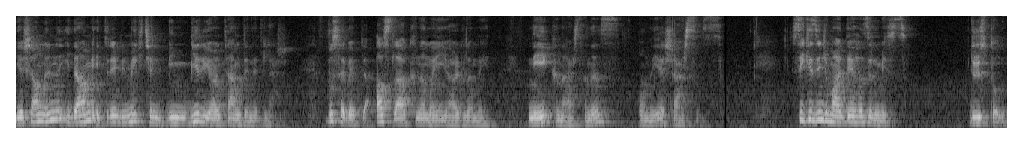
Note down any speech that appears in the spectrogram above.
yaşamlarını idame ettirebilmek için bin bir yöntem denediler. Bu sebeple asla kınamayın, yargılamayın. Neyi kınarsanız onu yaşarsınız. Sekizinci maddeye hazır mıyız? Dürüst olun.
